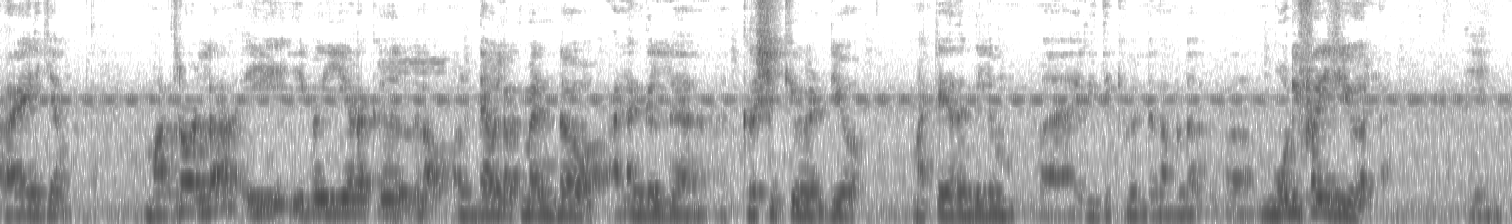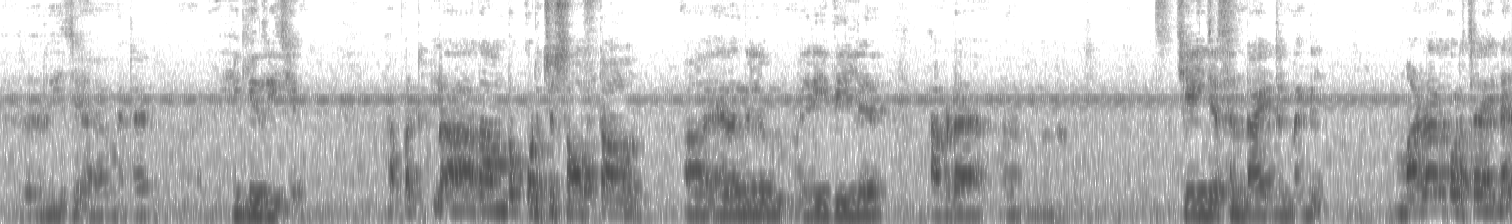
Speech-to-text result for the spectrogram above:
അതായിരിക്കാം. മാത്രമല്ല ഈ ഇപ്പോൾ ഈയിടക്ക് ഇടയ്ക്ക് ഡെവലപ്മെന്റോ അല്ലെങ്കിൽ കൃഷിക്ക് വേണ്ടിയോ മറ്റേതെങ്കിലും രീതിക്ക് വേണ്ടി നമ്മൾ മോഡിഫൈ ചെയ്യുമല്ല ഈ റീജിയൻ മറ്റേ ഹില്ലി റീജിയൻ ആ അതാകുമ്പോൾ കുറച്ച് സോഫ്റ്റ് ആവും. ഏതെങ്കിലും രീതിയിൽ അവിടെ ചേഞ്ചസ് ഉണ്ടായിട്ടുണ്ടെങ്കിൽ മഴ കുറച്ച് അതിനെ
